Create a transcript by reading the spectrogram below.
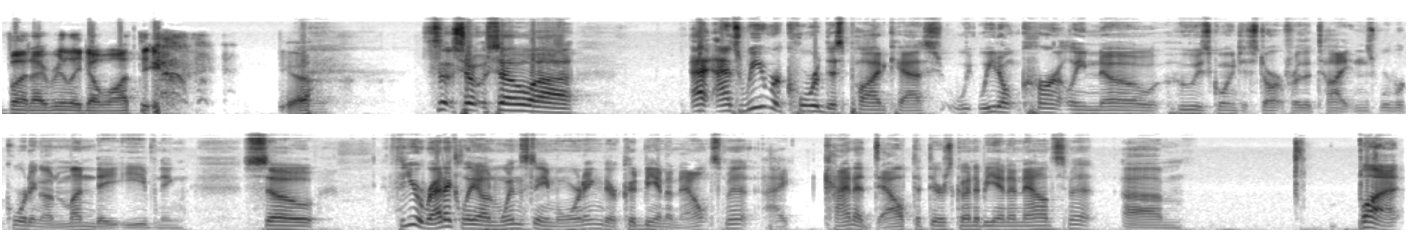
but I really don't want to. yeah. So so so. uh as we record this podcast, we, we don't currently know who is going to start for the Titans. We're recording on Monday evening. So theoretically on Wednesday morning there could be an announcement. I kind of doubt that there's going to be an announcement. Um, but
